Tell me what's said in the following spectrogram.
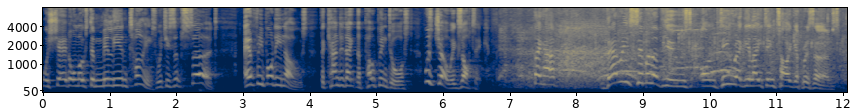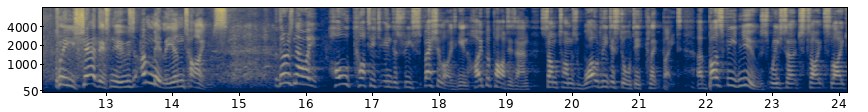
was shared almost a million times, which is absurd. Everybody knows the candidate the Pope endorsed was Joe Exotic. They have very similar views on deregulating tiger preserves. Please share this news a million times. But there is now a whole cottage industry specialising in hyper-partisan, sometimes wildly distorted clickbait. Uh, BuzzFeed News researched sites like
